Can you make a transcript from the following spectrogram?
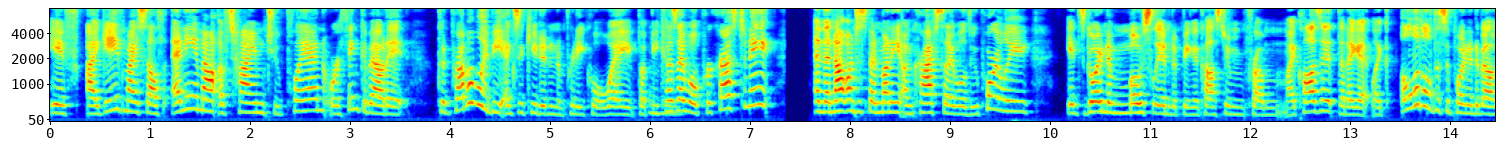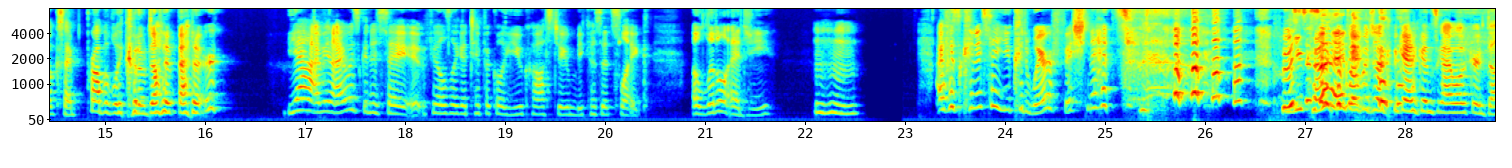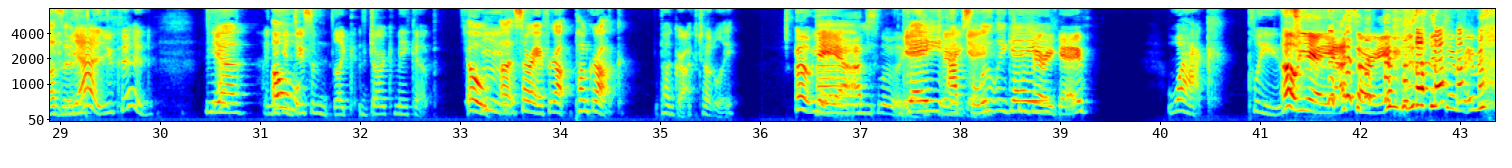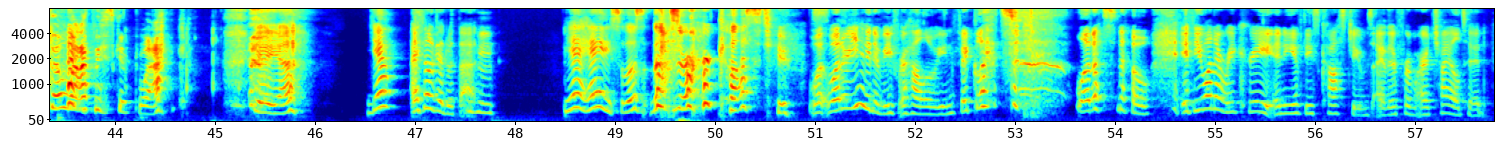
if I gave myself any amount of time to plan or think about it, could probably be executed in a pretty cool way. But because Mhm. I will procrastinate and then not want to spend money on crafts that I will do poorly, it's going to mostly end up being a costume from my closet that I get like a little disappointed about because I probably could have done it better. Yeah, I mean, I was gonna say it feels like a typical you costume because it's like a little edgy. Mm-hmm. I was gonna say you could wear fishnets. Who's You to say that could. Boba Jungkook Anakin Skywalker doesn't? yeah, you could, Yeah. and you Oh. could do some like dark makeup, Oh, Hmm. uh, sorry, I forgot. Punk rock. punk rock, totally. Oh, yeah, yeah, Um, absolutely. Gay, gay. absolutely gay. Very gay. Whack, please. Oh, yeah, yeah, sorry. We just skipped it. it was so whack, we skipped whack. Yeah, yeah. Yeah, I feel good with that. Mhm. Yeah, hey, so those those are our costumes. What What are you gonna be for Halloween, Ficklets? Let us know if you want to recreate any of these costumes, either from our childhood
